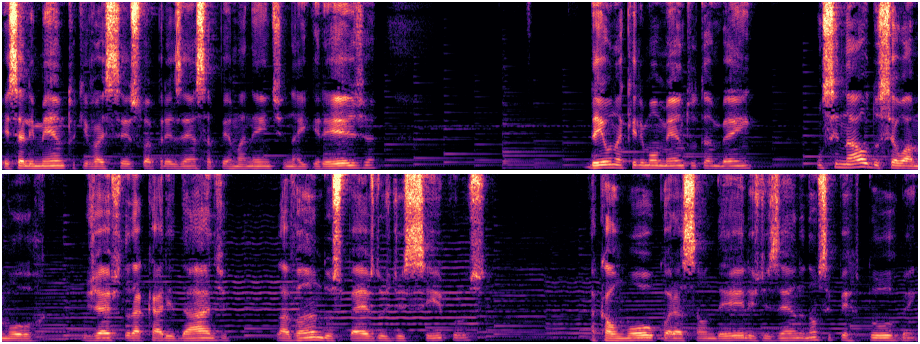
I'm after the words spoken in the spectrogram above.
esse alimento que vai ser sua presença permanente na igreja. Deu naquele momento também um sinal do seu amor, o gesto da caridade lavando os pés dos discípulos, acalmou o coração deles, dizendo: Não se perturbem,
